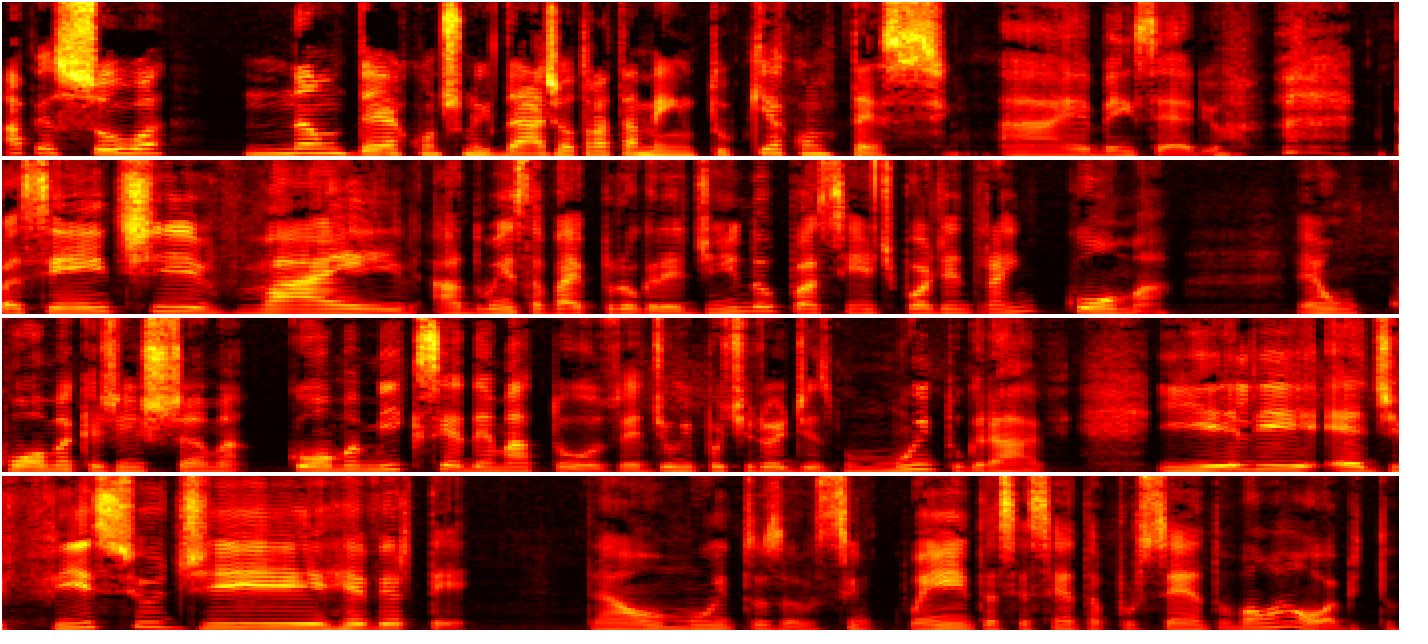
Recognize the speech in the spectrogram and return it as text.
a pessoa não der continuidade ao tratamento, o que acontece? Ah, é bem sério. O paciente vai, a doença vai progredindo, o paciente pode entrar em coma. É um coma que a gente chama coma mixedematoso, é de um hipotiroidismo muito grave e ele é difícil de reverter. Então, muitos, 50%, 60% vão a óbito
